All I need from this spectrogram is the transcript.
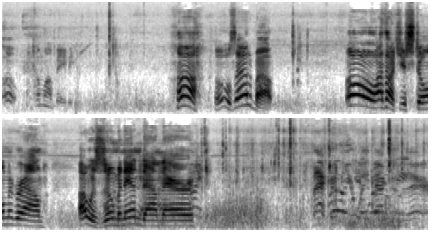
Oh, come on, baby. Huh, what was that about? Oh, I thought you were still on the ground. I was zooming in down there. Back up, you're way back over there.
